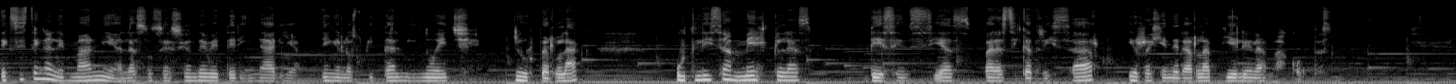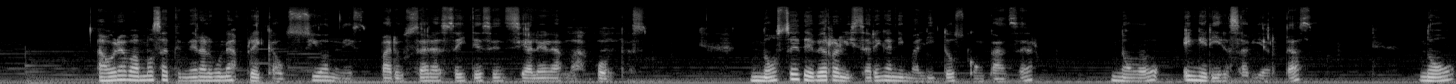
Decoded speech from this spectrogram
existe en Alemania la Asociación de Veterinaria en el Hospital Minueche Nürperlack utiliza mezclas de esencias para cicatrizar y regenerar la piel en las mascotas. Ahora vamos a tener algunas precauciones para usar aceite esencial en las mascotas. No se debe realizar en animalitos con cáncer, no en heridas abiertas, no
